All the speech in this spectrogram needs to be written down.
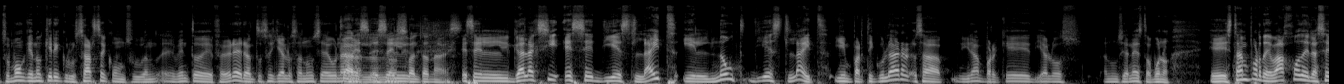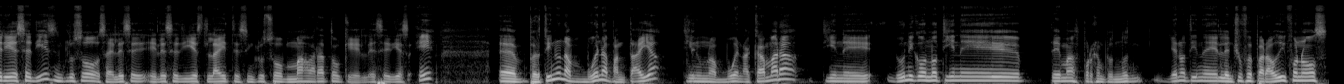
supongo que no quiere cruzarse con su evento de febrero, entonces ya los anuncia de una Claro, vez. lo- es, lo el, suelta una vez. es el Galaxy S10 Lite y el Note 10 Lite. Y en particular, o sea, dirán, ¿por qué diablos anuncian esto? Bueno, eh, están por debajo de la serie S10, incluso, o sea, el, S, el S10 Lite es incluso más barato que el S10e, eh, pero tiene una buena pantalla, tiene una buena cámara, tiene, lo único no tiene temas, por ejemplo, no- ya no tiene el enchufe para audífonos.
